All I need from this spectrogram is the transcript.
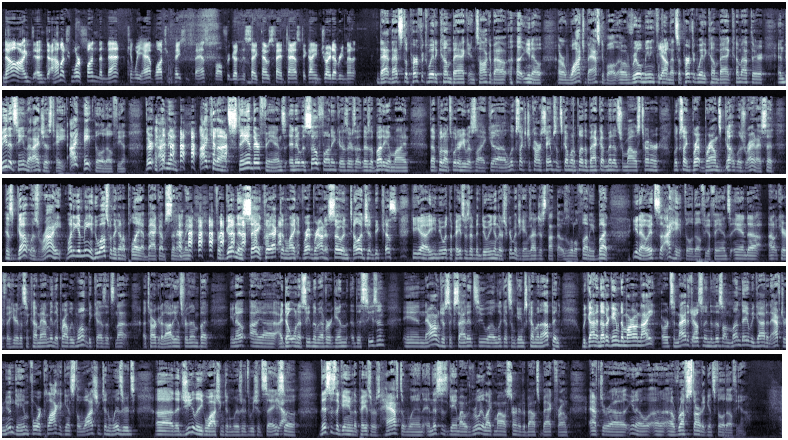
No, I. Uh, how much more fun than that can we have watching Pacers basketball? For goodness' sake, that was fantastic. I enjoyed every minute that that's the perfect way to come back and talk about uh, you know or watch basketball a real meaningful yep. game that's a perfect way to come back come out there and beat a team that i just hate. I hate philadelphia. They're i mean i cannot stand their fans. And it was so funny because there's a there's a buddy of mine that put on Twitter, he was like, uh, "Looks like JaKarr Sampson's coming to play the backup minutes for Miles Turner. Looks like Brett Brown's gut was right." I said, "His gut was right. What do you mean? Who else were they going to play at backup center? I mean, for goodness' sake, quit acting like Brett Brown is so intelligent because he uh, he knew what the Pacers had been doing in their scrimmage games. I just thought that was a little funny, but." You know, it's uh, I hate Philadelphia fans, and uh, I don't care if they hear this and come at me. They probably won't because it's not a targeted audience for them. But you know, I uh, I don't want to see them ever again this season. And now I'm just excited to uh, look at some games coming up. And we got another game tomorrow night, or tonight if yep. you're listening to this on Monday. We got an afternoon game, 4 o'clock, against the Washington Wizards, uh, the G League Washington Wizards, we should say. Yeah. So this is the game the Pacers have to win. And this is a game I would really like Miles Turner to bounce back from after, uh, you know, a, a rough start against Philadelphia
